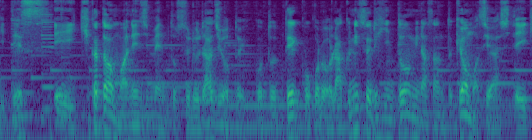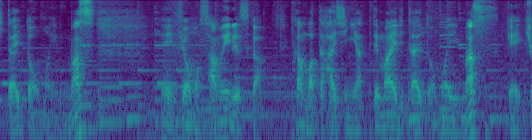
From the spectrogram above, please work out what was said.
明です、えー、生き方をマネジメントするラジオということで心を楽にするヒントを皆さんと今日もシェアしていきたいと思います、えー、今日も寒いですが頑張って配信やってまいりたいと思います、えー、今日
